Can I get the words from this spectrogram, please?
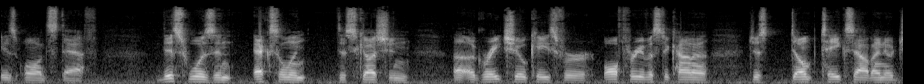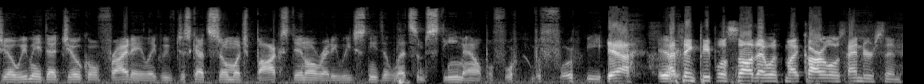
is on staff. This was an excellent discussion, uh, a great showcase for all three of us to kind of just dump takes out. I know Joe, we made that joke on Friday. Like we've just got so much boxed in already. We just need to let some steam out before before we. Yeah, I think people saw that with my Carlos Henderson.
